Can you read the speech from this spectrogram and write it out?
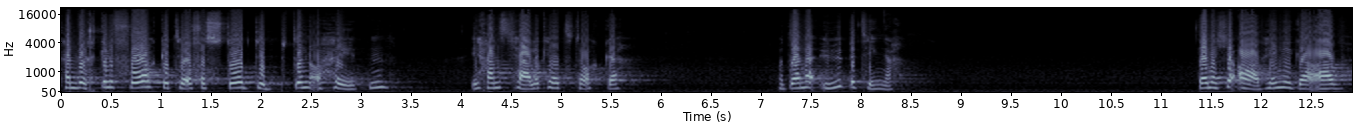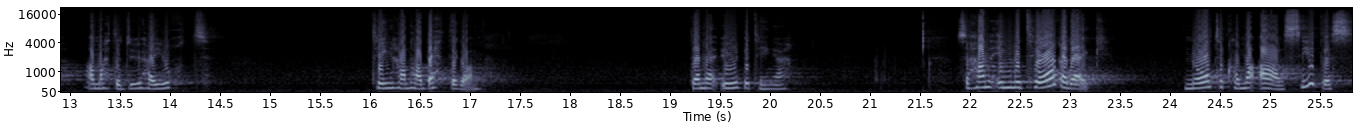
kan virkelig få oss til å forstå dybden og høyden i hans kjærlighet til oss. Og den er ubetinga. Den er ikke avhengig av om at du har gjort ting han har bedt deg om. Den er ubetinget. Så han inviterer deg nå til å komme avsides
